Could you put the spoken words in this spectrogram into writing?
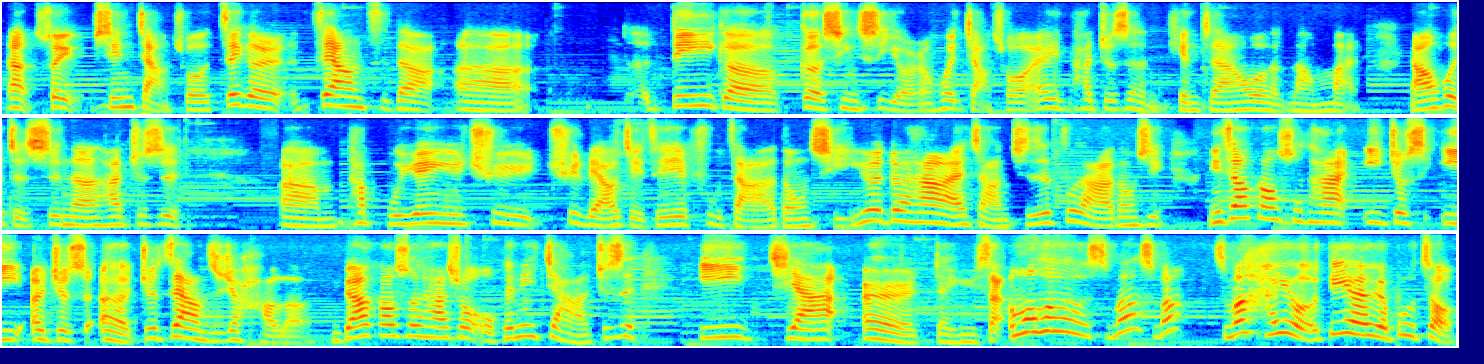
那所以先讲说这个这样子的呃，第一个个性是有人会讲说，哎，他就是很天真或很浪漫，然后或者是呢，他就是嗯，他不愿意去去了解这些复杂的东西，因为对他来讲，其实复杂的东西，你只要告诉他一就是一，二就是二，就这样子就好了。你不要告诉他说，我跟你讲，就是一加二等于三，哦，什么什么什么，还有第二个步骤，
